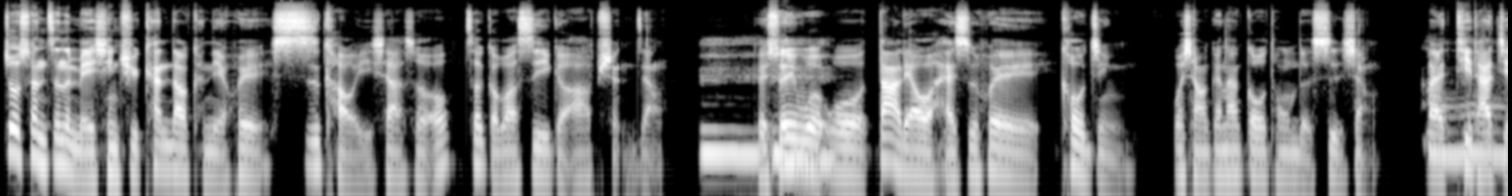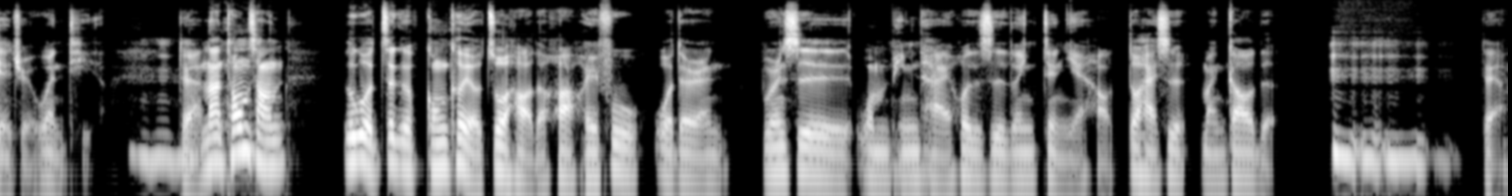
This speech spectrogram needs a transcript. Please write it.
就算真的没兴趣，看到肯定也会思考一下，说哦，这搞不好是一个 option 这样。嗯，对。所以我我大聊，我还是会扣紧我想要跟他沟通的事项，来替他解决问题。嗯，对啊。那通常。如果这个功课有做好的话，回复我的人，不论是我们平台或者是 LinkedIn 也好，都还是蛮高的。嗯嗯嗯嗯嗯，对啊，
